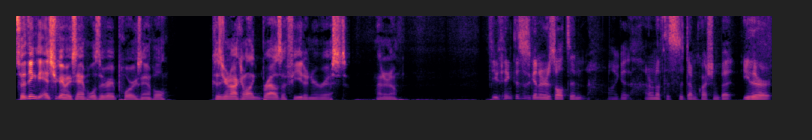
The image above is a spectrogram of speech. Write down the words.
So I think the Instagram example is a very poor example because you're not gonna like browse a feed on your wrist. I don't know. Do you think this is going to result in? Well, I, guess, I don't know if this is a dumb question, but either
